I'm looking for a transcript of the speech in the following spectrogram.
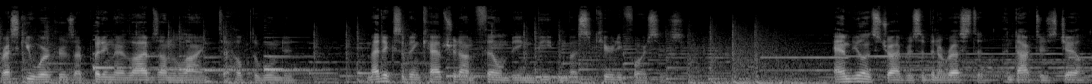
rescue workers are putting their lives on the line to help the wounded. Medics have been captured on film being beaten by security forces. Ambulance drivers have been arrested and doctors jailed.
